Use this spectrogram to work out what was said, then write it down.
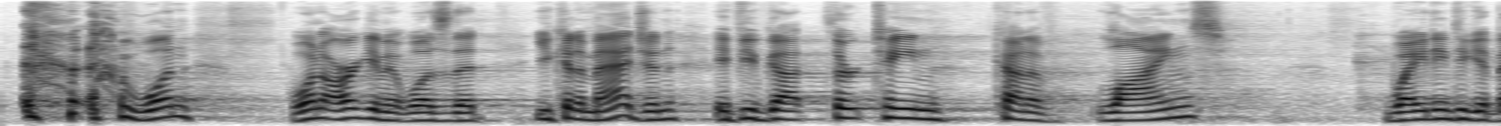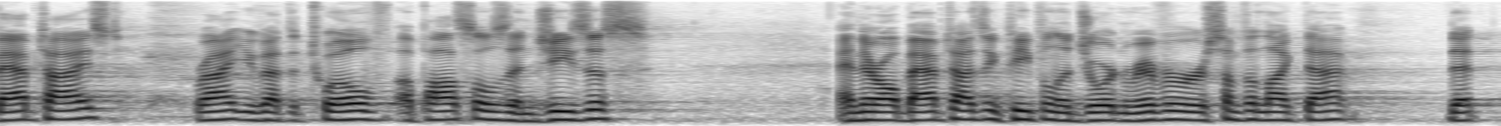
one, one argument was that you can imagine if you've got 13 kind of lines waiting to get baptized, right? You've got the 12 apostles and Jesus, and they're all baptizing people in the Jordan River or something like that, that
